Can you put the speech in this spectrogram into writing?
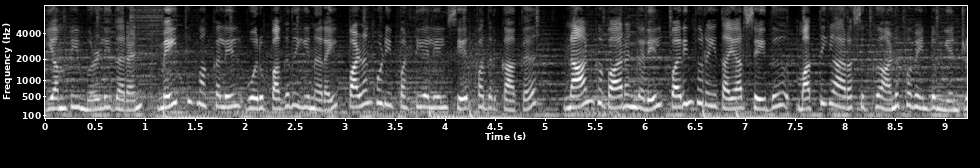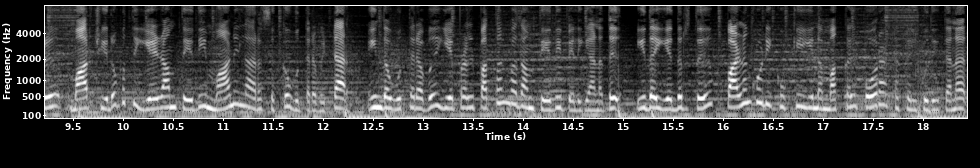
எம் பி முரளிதரன் மெய்தி மக்களில் ஒரு பகுதியினரை பழங்குடி பட்டியலில் சேர்ப்பதற்காக நான்கு வாரங்களில் பரிந்துரை தயார் செய்து மத்திய அரசுக்கு அனுப்ப வேண்டும் என்று மார்ச் இருபத்தி ஏழாம் தேதி மாநில அரசுக்கு உத்தரவிட்டார். இந்த உத்தரவு ஏப்ரல் பத்தொன்பதாம் தேதி வெளியானது. இதை எதிர்த்து பழங்குடி குக்கி இன மக்கள் போராட்டத்தில் குதித்தனர்.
